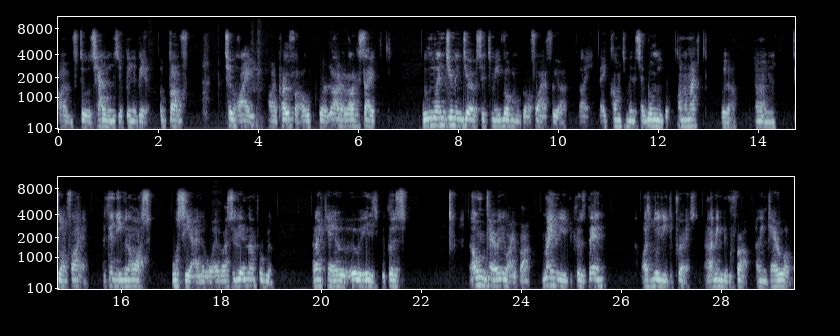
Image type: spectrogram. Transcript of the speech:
I've sort of challenged have been a bit above too high high profile. But like, like I say, when, when Jim and Joe said to me, Robin, we've got a fight for you, like they come to me and said, Robin, we've got Conor McGregor for you. Um, do you want to fight him? They didn't even ask what's he had or whatever. I said, yeah, no problem. I don't care who, who it is because I wouldn't care anyway, but mainly because then I was really depressed. I didn't give a fuck. I didn't care who I was.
